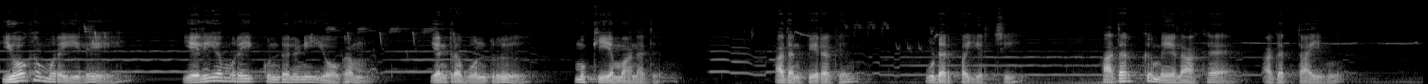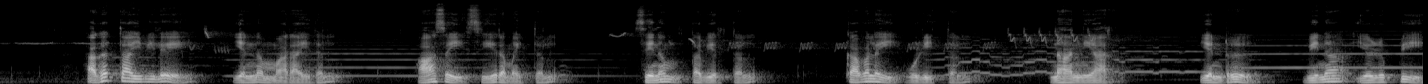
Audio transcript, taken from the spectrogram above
யோக முறையிலே எளிய முறை குண்டலினி யோகம் என்ற ஒன்று முக்கியமானது. அதன் பிறகு உடற்பயிற்சி அதற்கு மேலாக அகத்தாய்வு. அகத்தாய்விலே எண்ணம் ஆராய்தல் ஆசை சீரமைத்தல் சினம் தவிர்த்தல் கவலை ஒழித்தல் நான் யார் என்று வினா எழுப்பி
